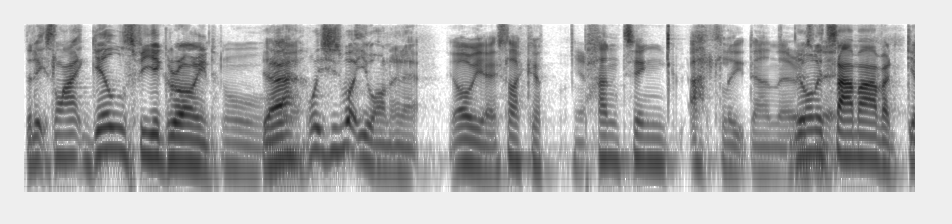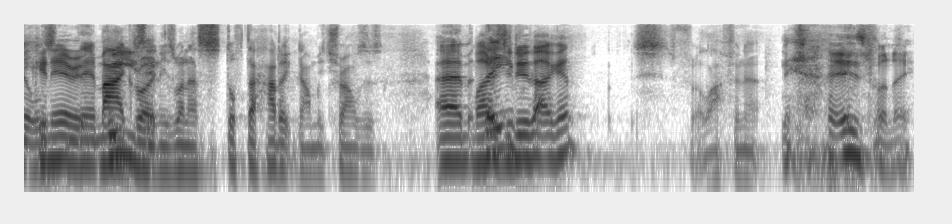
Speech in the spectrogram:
that it's like gills for your groin. Ooh, yeah? yeah. Which is what you want in it. Oh yeah, it's like a panting athlete down there. The only isn't it? time I've had You gills can hear near it my wheezing. groin is when I stuffed a haddock down my trousers. Um, Why did you do that again? For laughing at. it is funny.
